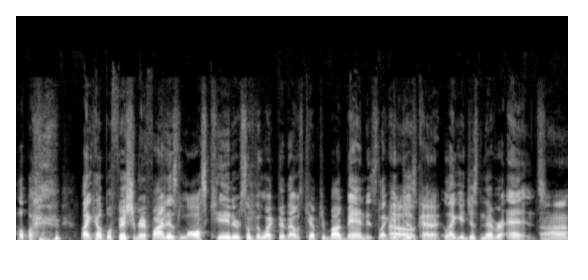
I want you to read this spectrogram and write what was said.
help a like help a fisherman find his lost kid or something like that that was captured by bandits. Like it oh, just okay. like it just never ends. Uh huh.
